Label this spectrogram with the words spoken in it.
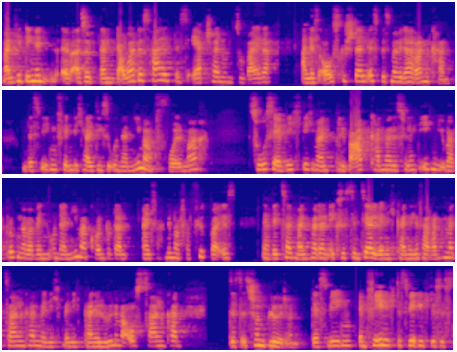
manche Dinge, äh, also dann dauert es halt, bis Erbschein und so weiter alles ausgestellt ist, bis man wieder ran kann. Und deswegen finde ich halt diese Unternehmervollmacht so sehr wichtig. Ich meine, privat kann man das vielleicht irgendwie überbrücken, aber wenn ein Unternehmerkonto dann einfach nicht mehr verfügbar ist, da wird es halt manchmal dann existenziell, wenn ich keine Lieferanten mehr zahlen kann, wenn ich, wenn ich keine Löhne mehr auszahlen kann. Das ist schon blöd. Und deswegen empfehle ich das wirklich, das ist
